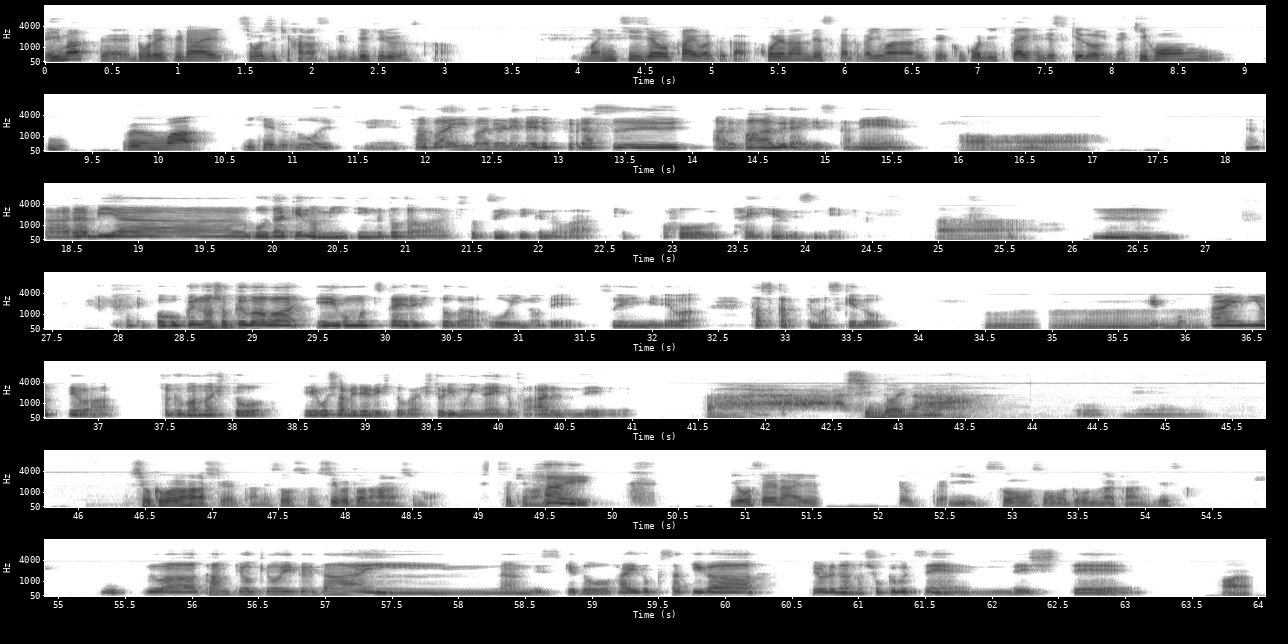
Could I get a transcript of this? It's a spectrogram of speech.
え、今ってどれくらい正直話すでできるんですか？まあ、日常会話とか、これなんですかとか、今なんでここで行きたいんですけど、みたいな基本文はいける。そうですね。サバイバルレベルプラスアルファぐらいですかね。ああ。なんかアラビア語だけのミーティングとかはちょっとついていくのは結構大変ですね。あうん。結構僕の職場は英語も使える人が多いので、そういう意味では助かってますけど、あ。うん。結構範囲によっては職場の人、英語喋れる人が一人もいないとかあるんで、ああ、しんどいな。そうですね。職場の話がやったんで、そうそう、仕事の話もしときます。はい。要請内容って、いそもそもどんな感じですか？僕は環境教育隊員なんですけど、配属先がヨルダンの植物園でして、は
